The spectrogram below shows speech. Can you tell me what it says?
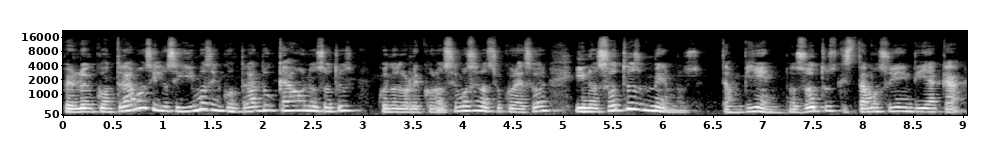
Pero lo encontramos y lo seguimos encontrando cada uno de nosotros cuando lo reconocemos en nuestro corazón y nosotros mismos también, nosotros que estamos hoy en día acá,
